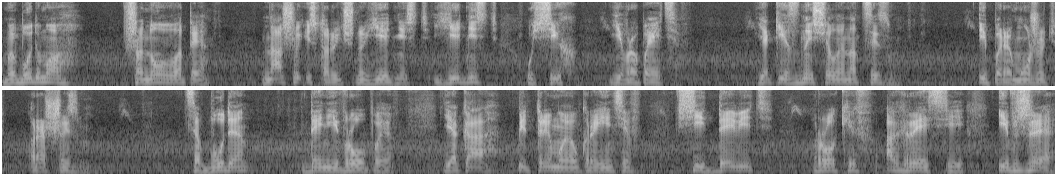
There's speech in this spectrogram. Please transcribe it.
ми будемо вшановувати нашу історичну єдність, єдність усіх європейців, які знищили нацизм і переможуть рашизм. Це буде День Європи, яка підтримує українців всі 9 років агресії. І вже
